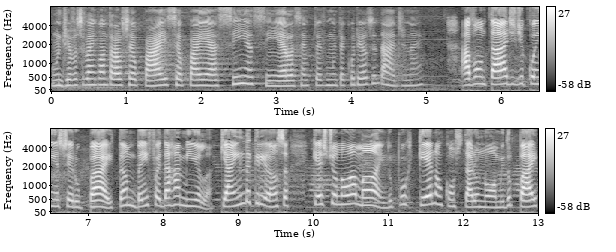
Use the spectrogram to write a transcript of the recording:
um dia você vai encontrar o seu pai, seu pai é assim, assim. Ela sempre teve muita curiosidade, né? A vontade de conhecer o pai também foi da Ramila, que ainda criança questionou a mãe do porquê não constar o nome do pai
